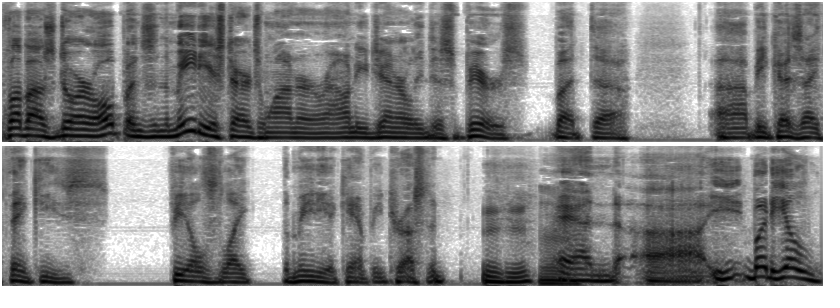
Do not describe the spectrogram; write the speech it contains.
clubhouse door opens and the media starts wandering around, he generally disappears. But uh, uh, because I think he's feels like the media can't be trusted, and uh, he, but he'll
